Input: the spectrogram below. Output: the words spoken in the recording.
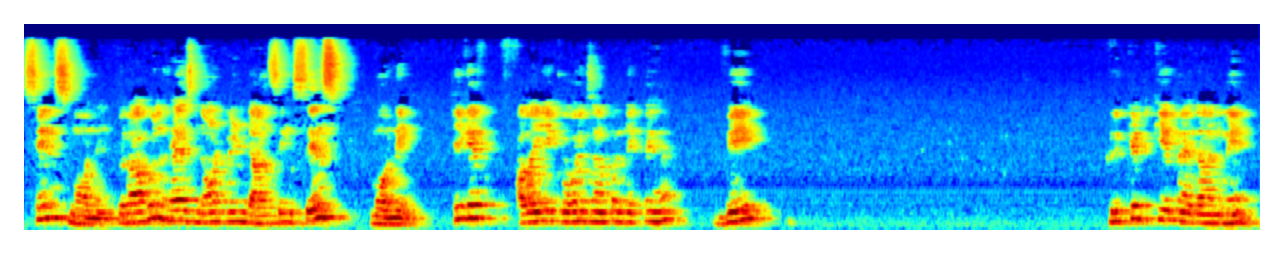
सिंस मॉर्निंग तो Rahul has not been dancing since morning ठीक है? अब आइए एक और एग्जांपल देखते हैं. वे क्रिकेट के मैदान में,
